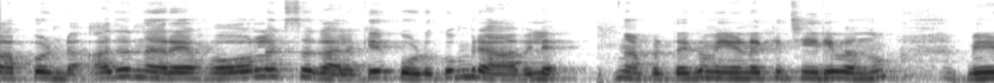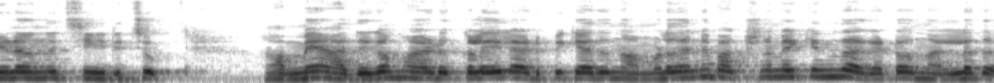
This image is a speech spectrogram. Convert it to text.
കപ്പുണ്ട്. അത് നിറയെ ഹോർലിക്സ് കലക്കി കൊടുക്കും രാവിലെ. അപ്പോഴത്തേക്കും വീണയ്ക്ക് ചിരി വന്നു. വീണ ഒന്ന് ചിരിച്ചു. അമ്മ അധികം അടുക്കളയിൽ അടുപ്പിക്കാതെ നമ്മൾ തന്നെ ഭക്ഷണം വെക്കുന്നതാണ് കേട്ടോ നല്ലത്.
